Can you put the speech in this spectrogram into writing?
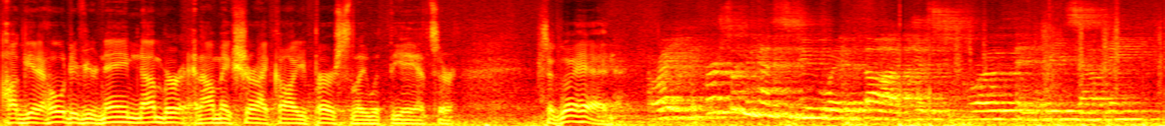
I'll get a hold of your name, number, and I'll make sure I call you personally with the answer. So go ahead. All right, the first one has to do with uh, just growth and rezoning.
